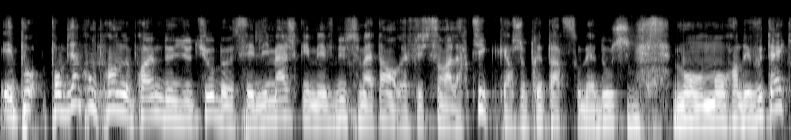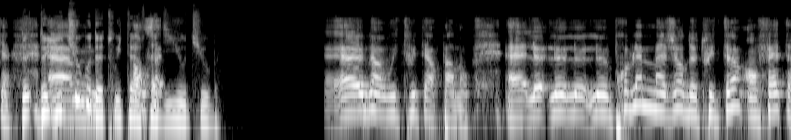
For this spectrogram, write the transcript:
Et pour pour bien comprendre le problème de YouTube, c'est l'image qui m'est venue ce matin en réfléchissant à l'article, car je prépare sous la douche mon mon rendez-vous tech. De, YouTube ou de Twitter T'as dit YouTube? Euh, non, oui, Twitter, pardon. Euh, le, le, le, problème majeur de Twitter, en fait,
